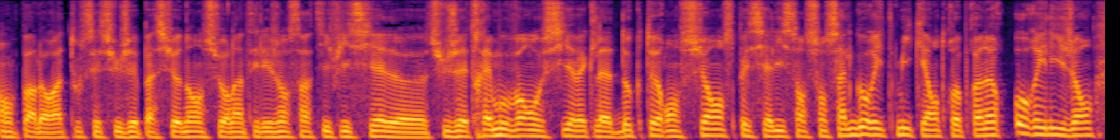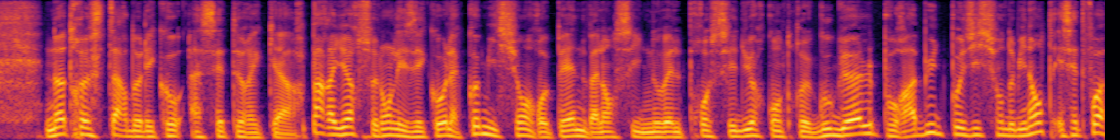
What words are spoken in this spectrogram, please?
On parlera de tous ces sujets passionnants sur l'intelligence artificielle, euh, sujet très mouvant aussi avec la docteure en sciences, spécialiste en sciences algorithmiques et entrepreneur Aurélie Jean, notre star de l'écho à 7h15. Par ailleurs, selon les échos, la Commission européenne va lancer une nouvelle procédure contre Google pour abus de position dominante et cette fois,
